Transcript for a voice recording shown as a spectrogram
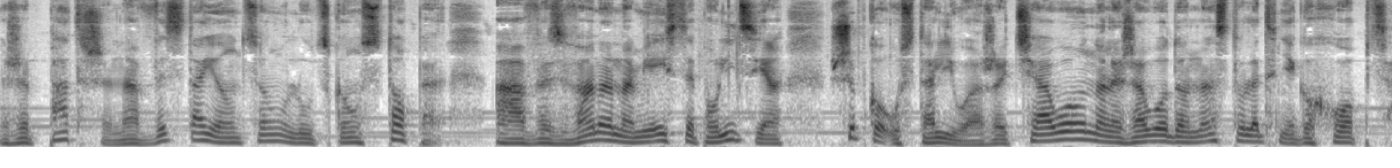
że patrzy na wystającą ludzką stopę, a wezwana na miejsce policja szybko ustaliła, że ciało należało do nastoletniego chłopca.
